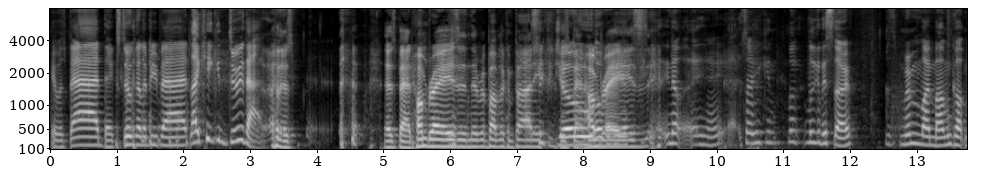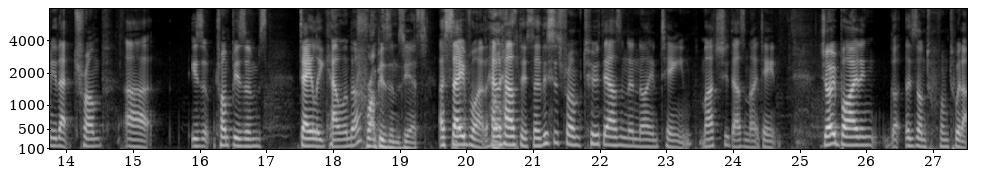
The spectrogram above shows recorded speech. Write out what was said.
It was bad. They're still gonna be bad." Like he can do that. there's there's bad hombres in the Republican Party. Sleepy there's bad hombres. You know, uh, you know. So he can look. Look at this though. Remember, my mum got me that Trump, uh, ism, Trumpisms daily calendar. Trumpisms, yes. I saved one. How, Oh. How's this? So this is from 2019, March 2019. Joe Biden got is on from Twitter.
